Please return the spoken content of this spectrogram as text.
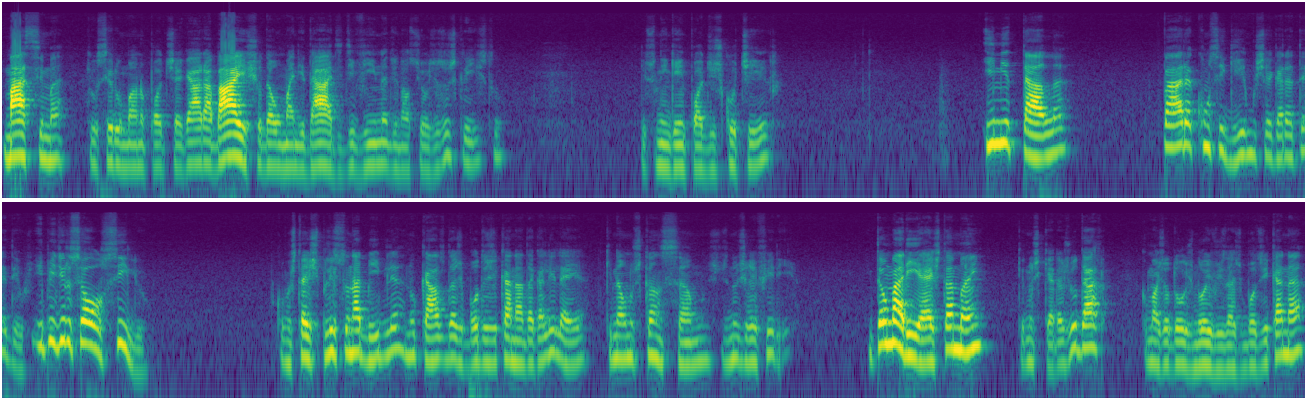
máxima que o ser humano pode chegar abaixo da humanidade divina de nosso Senhor Jesus Cristo. Isso ninguém pode discutir. Imitá-la para conseguirmos chegar até Deus e pedir o seu auxílio, como está explícito na Bíblia, no caso das bodas de Caná da Galileia, que não nos cansamos de nos referir. Então Maria é esta mãe que nos quer ajudar, como ajudou os noivos das bodas de Caná,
